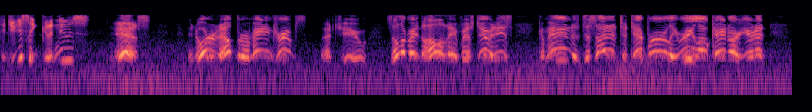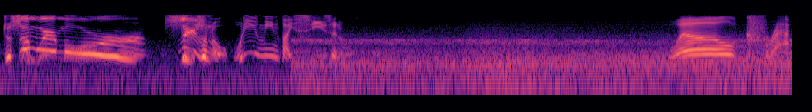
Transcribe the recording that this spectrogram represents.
Did you just say good news? Yes. In order to help the remaining troops, that's you, celebrate the holiday festivities, Command has decided to temporarily relocate our unit to somewhere more seasonal. What do you mean by seasonal? Well, crap.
